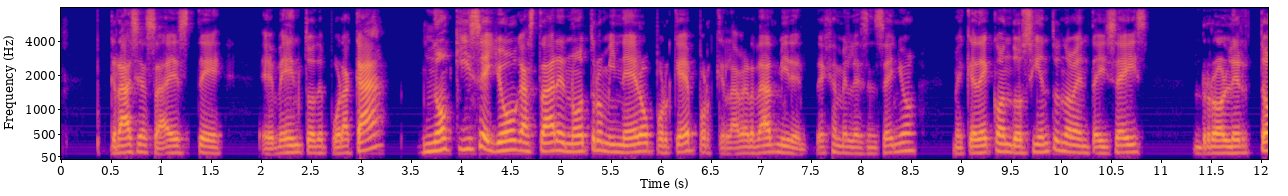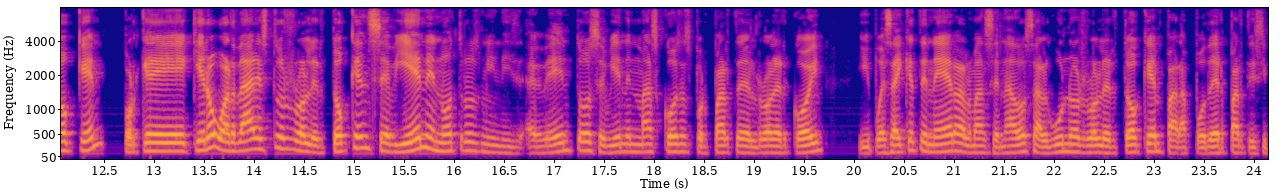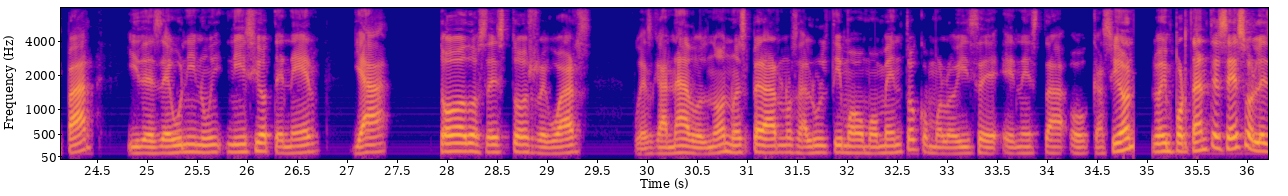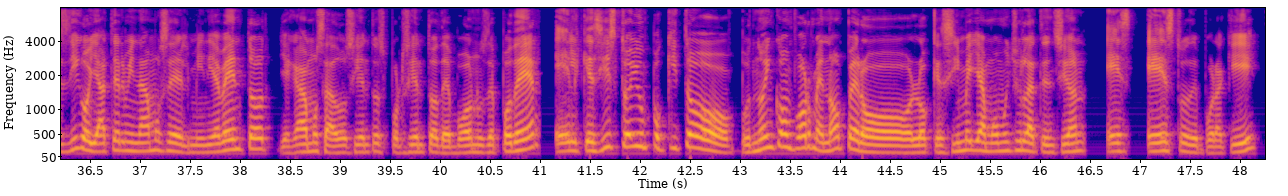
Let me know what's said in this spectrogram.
gracias a este evento de por acá. No quise yo gastar en otro minero. ¿Por qué? Porque la verdad, miren, déjenme les enseño. Me quedé con 296 roller token porque quiero guardar estos roller tokens. Se vienen otros mini eventos, se vienen más cosas por parte del roller coin. Y pues hay que tener almacenados algunos roller token para poder participar y desde un inicio tener ya todos estos rewards pues ganados, ¿no? No esperarnos al último momento como lo hice en esta ocasión. Lo importante es eso, les digo, ya terminamos el mini evento, llegamos a 200% de bonus de poder. El que sí estoy un poquito, pues no inconforme, ¿no? Pero lo que sí me llamó mucho la atención es esto de por aquí.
